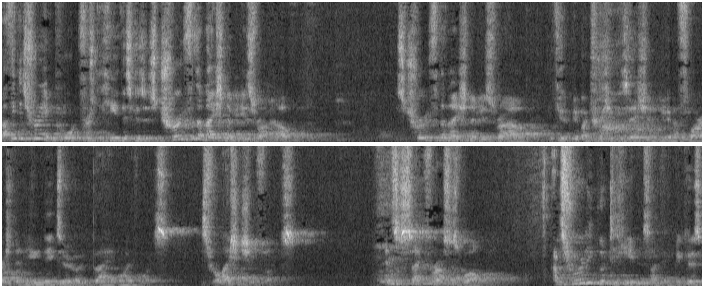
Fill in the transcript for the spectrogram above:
I think it's really important for us to hear this because it's true for the nation of Israel. It's true for the nation of Israel. If you're going to be my treasured possession, you're going to flourish, then you need to obey my voice. It's relationship, folks. And it's the same for us as well. And it's really good to hear this, I think, because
